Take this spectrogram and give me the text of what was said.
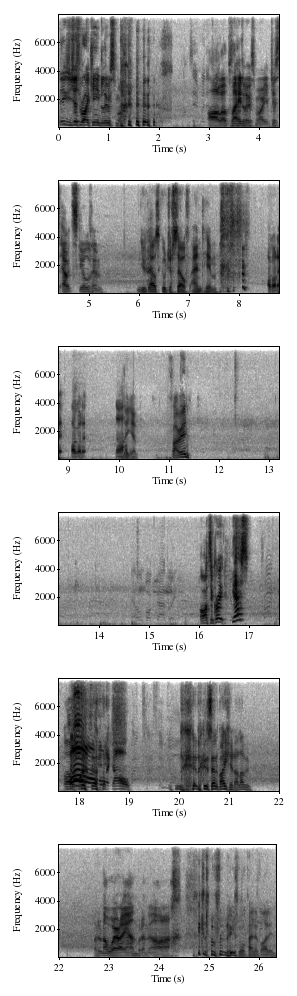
You just Roy Keane Loosemore. Oh, well played, Loosemore. You've just outskilled him. You've outskilled yourself and him. I got it. I got it. No, I There you haven't. go. Fire in. Oh, it's a great. Yes! Oh, what a goal! Look at look at the celebration. I love him. I don't know where I am, but I'm. Ah. Look at him Loosemore playing a violin.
